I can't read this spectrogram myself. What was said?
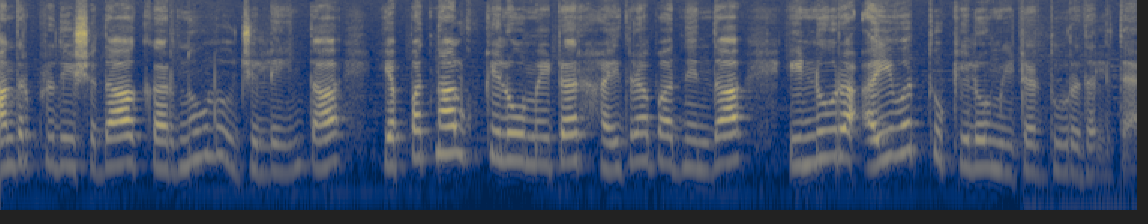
ಆಂಧ್ರಪ್ರದೇಶದ ಕರ್ನೂಲು ಜಿಲ್ಲೆಯಿಂದ ಎಪ್ಪತ್ನಾಲ್ಕು ಕಿಲೋಮೀಟರ್ ಹೈದರಾಬಾದ್ನಿಂದ ಇನ್ನೂರ ಐವತ್ತು ಕಿಲೋಮೀಟರ್ ದೂರದಲ್ಲಿದೆ.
